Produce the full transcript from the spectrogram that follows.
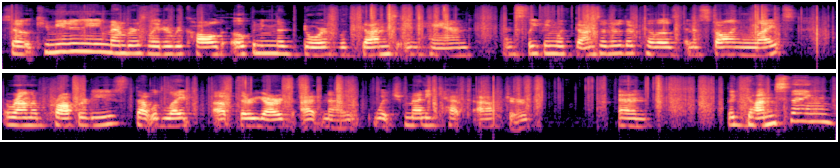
So, community members later recalled opening their doors with guns in hand and sleeping with guns under their pillows and installing lights around their properties that would light up their yards at night, which many kept after. And the guns thing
